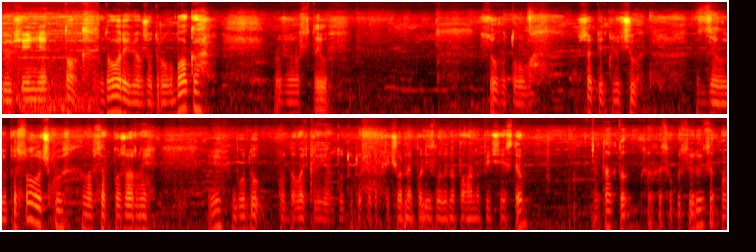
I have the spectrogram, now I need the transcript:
вивчення. Так, доварив я вже другого бака. Вже остив. Все готово. Ще підключу зілою присовочку на всяк пожарний і буду віддавати клієнту. Тут ось трохи чорне полізло, видно погано підчистив. А так то трохи сфокусується. О.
